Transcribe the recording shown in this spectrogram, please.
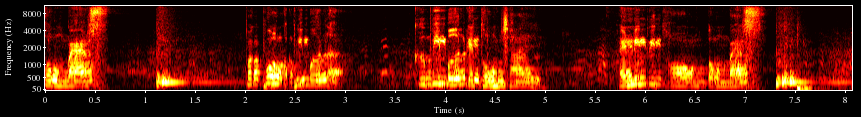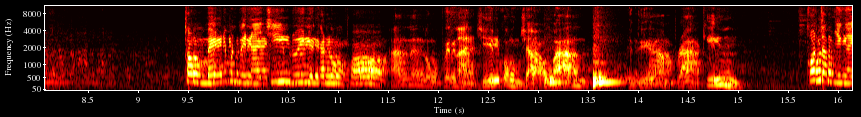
ธงแบสพักพวกกับพี่เบิร์ดอะคือพี่เบิร์ดแกธงชัยไอ้นี่พี่ทองตรงแบสต้อง เม็ดนี่มันเป็นอาชีพด้วยเลยกันหลวงพ่ออันนั้นลงเป็นอาชีพของชาวบ้านที่ห้ามปลากิน ก็ทำยังไง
